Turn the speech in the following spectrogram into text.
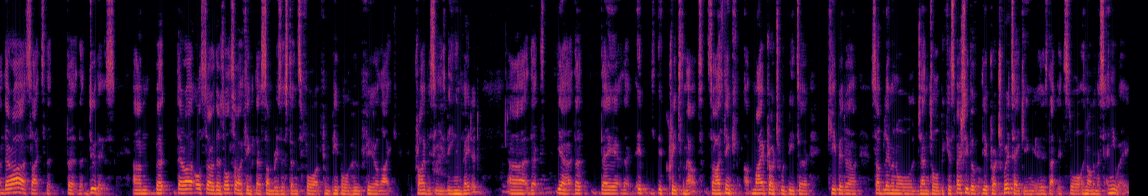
and there are sites that, that, that do this. Um, but there are also there's also I think there's some resistance for from people who feel like privacy is being invaded. Uh, that yeah that they that it, it creeps them out. So I think uh, my approach would be to keep it a subliminal, gentle, because especially the, the approach we're taking is that it's all anonymous anyway,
